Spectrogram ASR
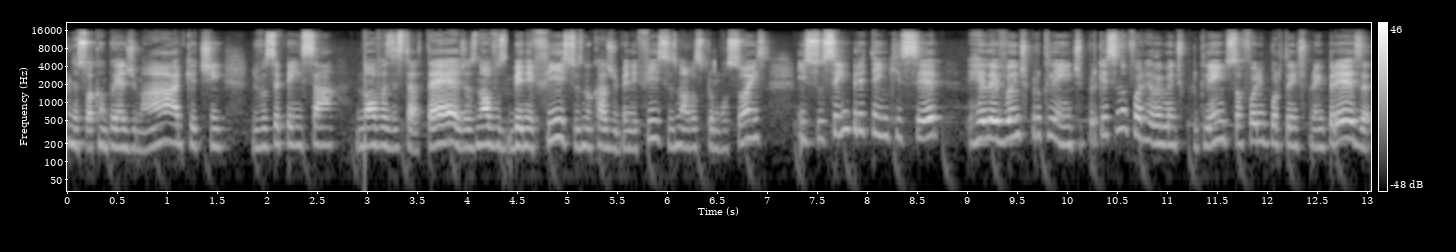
da sua campanha de marketing, de você pensar novas estratégias, novos benefícios, no caso de benefícios, novas promoções, isso sempre tem que ser relevante para o cliente, porque se não for relevante para o cliente, só for importante para a empresa,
